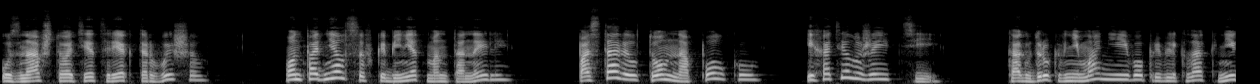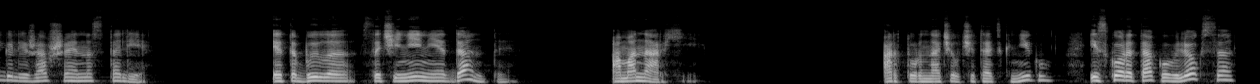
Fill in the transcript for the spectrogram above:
Узнав, что отец-ректор вышел, он поднялся в кабинет Монтанелли, поставил том на полку и хотел уже идти, как вдруг внимание его привлекла книга, лежавшая на столе. Это было сочинение Данте о монархии. Артур начал читать книгу и скоро так увлекся,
